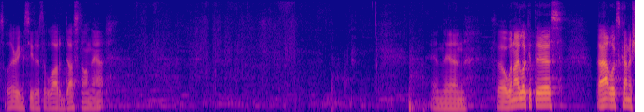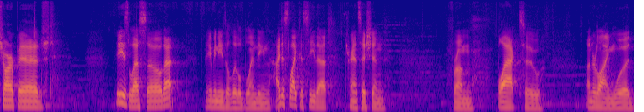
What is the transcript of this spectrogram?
So there you can see there's a lot of dust on that. And then, so when I look at this, that looks kind of sharp edged. These less so. That maybe needs a little blending. I just like to see that transition from black to underlying wood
